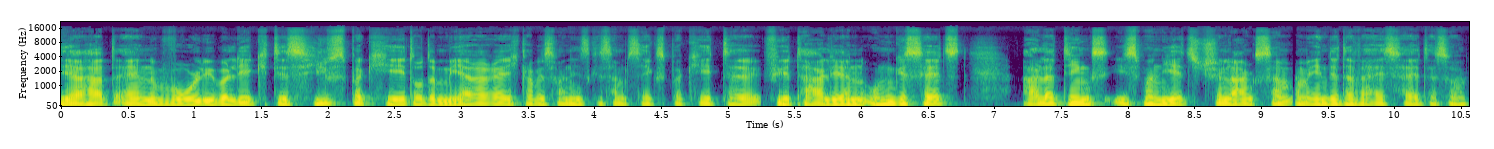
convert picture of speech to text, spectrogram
der hat ein wohlüberlegtes Hilfspaket oder mehrere, ich glaube es waren insgesamt sechs Pakete für Italien umgesetzt. Allerdings ist man jetzt schon langsam am Ende der Weisheit. Also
